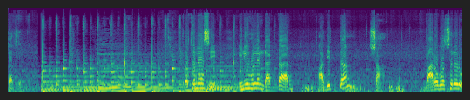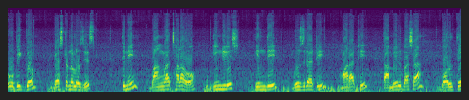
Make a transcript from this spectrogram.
সাথে। প্রথমে আসি ইনি হলেন ডাক্তার আদিত্যা শাহ বারো বছরের অভিজ্ঞ গ্যাস্ট্রোনোলজিস্ট তিনি বাংলা ছাড়াও ইংলিশ, হিন্দি, গুজরাটি, মারাঠি, তামিল ভাষা বলতে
